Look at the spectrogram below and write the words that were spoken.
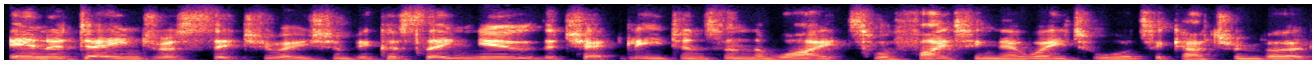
in a dangerous situation because they knew the Czech legions and the Whites were fighting their way towards Ekaterinburg.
